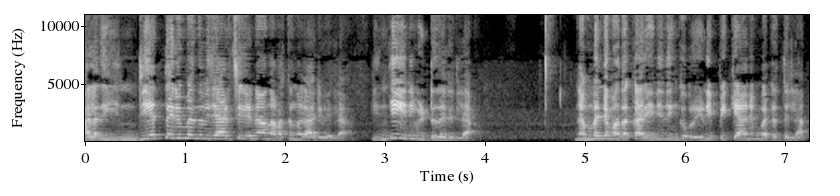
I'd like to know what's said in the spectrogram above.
അല്ലാതെ ഇന്ത്യയെ തരുമെന്ന് വിചാരിച്ചു കഴിഞ്ഞാൽ നടക്കുന്ന കാര്യമില്ല. ഇന്ത്യ ഇനി വിട്ടുതരില്ല. നമ്മന്റെ മതക്കാർ ഇനി നിങ്ങൾക്ക് പ്രീണിപ്പിക്കാനും പറ്റത്തില്ല.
